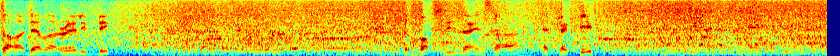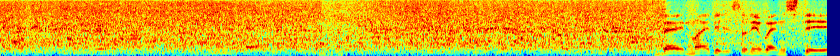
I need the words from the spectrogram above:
Some of them are really big. The box designs are attractive. Bear in mind this is only Wednesday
